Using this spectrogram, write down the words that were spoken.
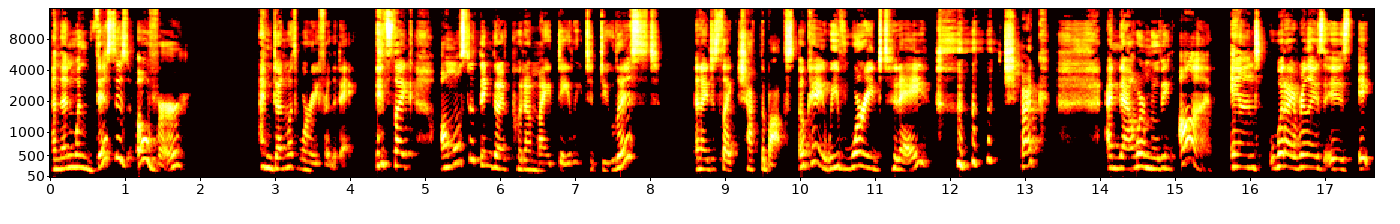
And then when this is over, I'm done with worry for the day. It's like almost a thing that I've put on my daily to do list. And I just like check the box. Okay, we've worried today. check. And now we're moving on. And what I realize is it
